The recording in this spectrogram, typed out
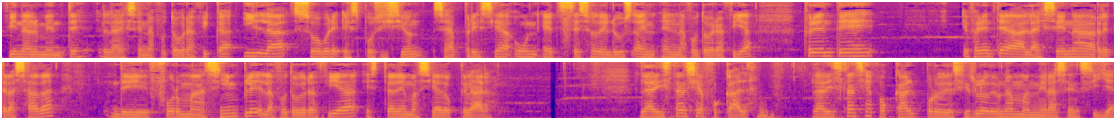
finalmente la escena fotográfica y la sobreexposición se aprecia un exceso de luz en, la fotografía frente, frente a la escena retrasada de forma simple la fotografía está demasiado clara. La distancia focal. La distancia focal, por decirlo de una manera sencilla,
